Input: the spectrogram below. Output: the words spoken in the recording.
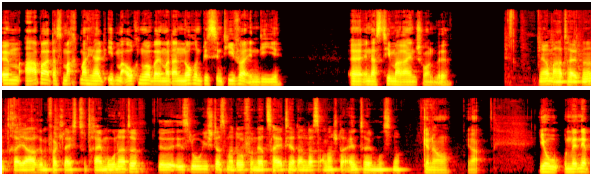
Ähm, aber das macht man halt eben auch nur, weil man dann noch ein bisschen tiefer in die, äh, in das Thema reinschauen will. Ja, man hat halt ne, drei Jahre im Vergleich zu drei Monate. Äh, ist logisch, dass man doch von der Zeit her dann das anders da einteilen muss. Ne? Genau, ja. Jo, und wenn der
